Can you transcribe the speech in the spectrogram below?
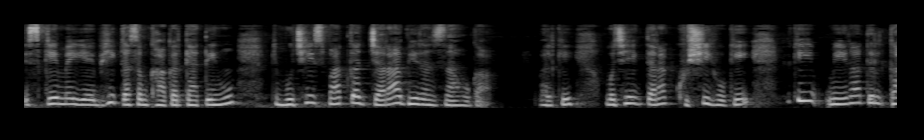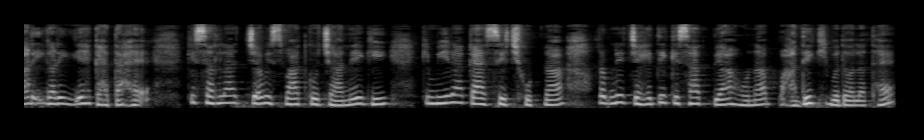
इसके मैं ये भी कसम खाकर कहती हूँ कि मुझे इस बात का जरा भी रंजना होगा। बल्कि मुझे एक तरह खुशी होगी, क्योंकि मेरा दिल घड़ी घड़ी यह कहता है कि सरला जब इस बात को जानेगी कि मेरा कैसे छूटना और अपने चहेते के साथ ब्याह होना बांधे की बदौलत है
